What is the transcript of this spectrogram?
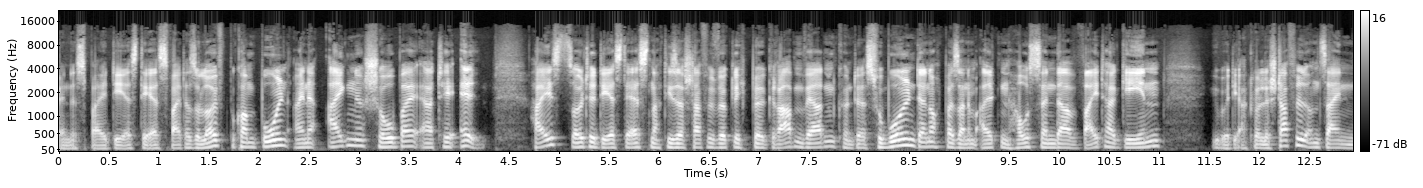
Wenn es bei DSDS weiter so läuft, bekommt Bohlen eine eigene Show bei RTL. Heißt, sollte DSDS nach dieser Staffel wirklich begraben werden, könnte es für Bohlen dennoch bei seinem alten Haussender weitergehen. Über die aktuelle Staffel und sein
